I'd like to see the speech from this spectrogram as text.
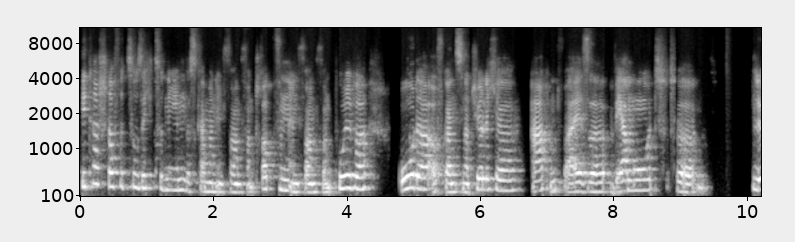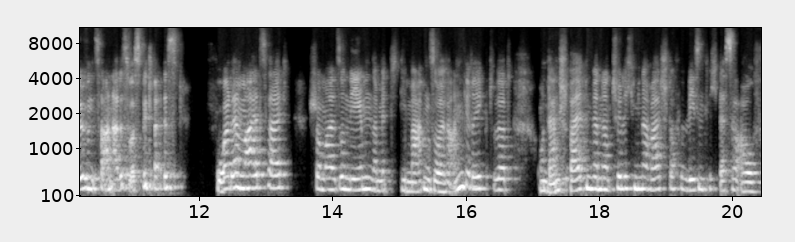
Bitterstoffe zu sich zu nehmen. Das kann man in Form von Tropfen, in Form von Pulver oder auf ganz natürliche Art und Weise Wermut, äh, Löwenzahn, alles was bitter ist, vor der Mahlzeit schon mal so nehmen, damit die Magensäure angeregt wird. Und dann spalten wir natürlich Mineralstoffe wesentlich besser auf.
